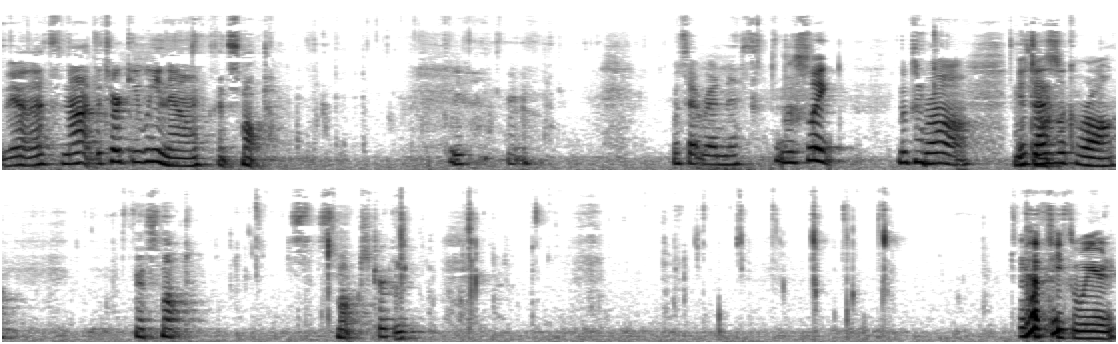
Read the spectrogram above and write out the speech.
Yeah, that's not the turkey we know. It's smoked. What's that redness? Looks like Looks hmm. raw. it does look raw. It's smoked. It's smoked turkey. That tastes weird.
